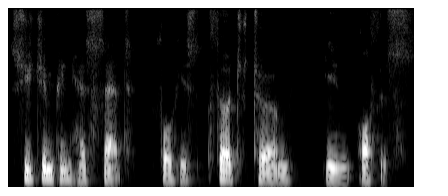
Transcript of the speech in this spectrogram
Xi Jinping has set for his third term in office.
